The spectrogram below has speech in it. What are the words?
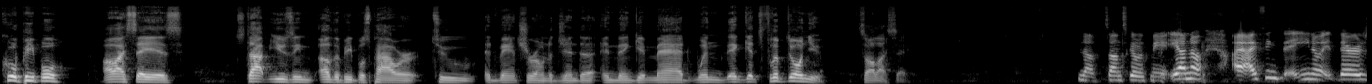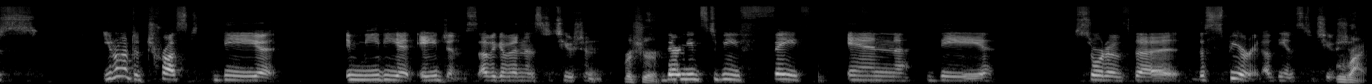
cool people. All I say is stop using other people's power to advance your own agenda and then get mad when it gets flipped on you. That's all I say. No, sounds good with me. Yeah, no, I, I think that, you know, there's you don't have to trust the immediate agents of a given institution. For sure. There needs to be faith in the sort of the the spirit of the institution. Right.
